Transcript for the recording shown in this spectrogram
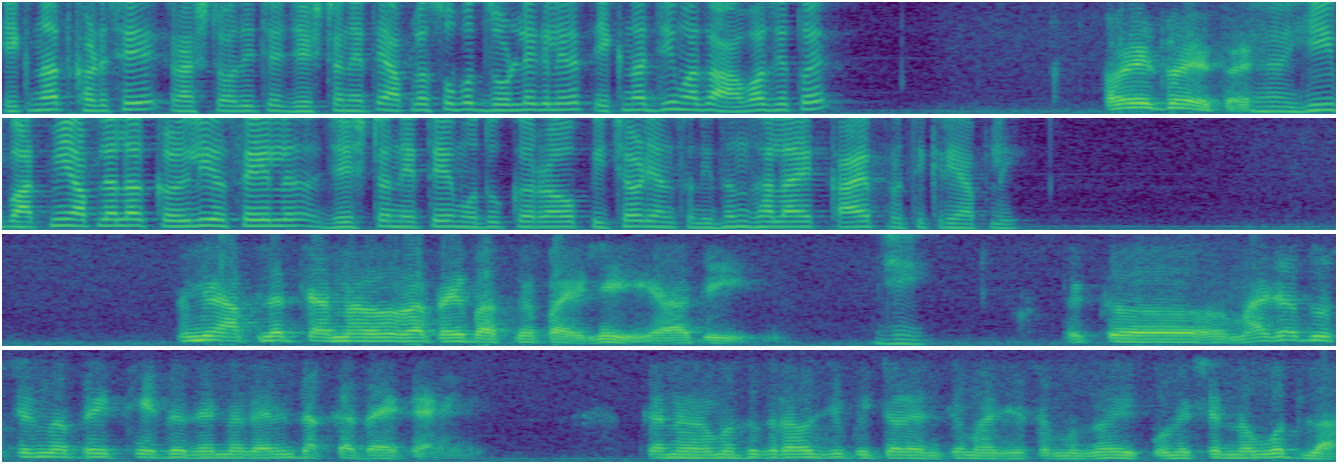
एकनाथ खडसे राष्ट्रवादीचे ज्येष्ठ नेते आपल्यासोबत जोडले गेलेले आहेत. एकनाथजी माझा आवाज येतोय? हो ही बातमी आपल्याला कळली असेल ज्येष्ठ नेते मधुकरराव पिचड यांचं निधन झालं आहे काय प्रतिक्रिया आपली? तुम्ही आपल्या चॅनलवर आता ही बातम्या पाहिली याआधी. जी. एक माझ्या दृष्टीनं ते खेदजनक आणि धक्कादायक आहे. कारण मधुकरावजी पिचड यांचे माझे संबंध एकोणीसशे नव्वद ला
